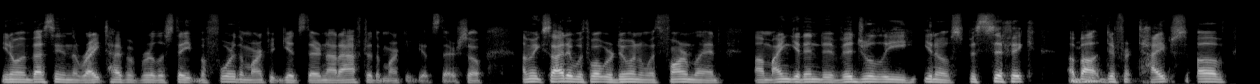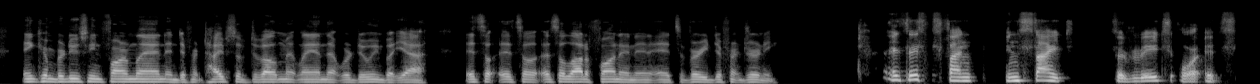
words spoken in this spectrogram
you know investing in the right type of real estate before the market gets there not after the market gets there. So i'm excited with what we're doing with farmland. Um, i can get individually you know specific about mm-hmm. different types of income producing farmland and different types of development land that we're doing but yeah it's a it's a it's a lot of fun and, and it's a very different journey is this fund inside the REIT or it's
